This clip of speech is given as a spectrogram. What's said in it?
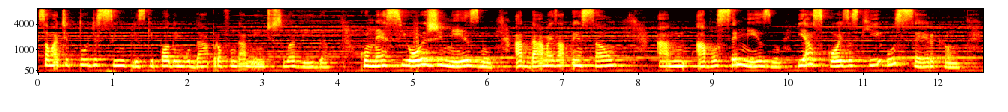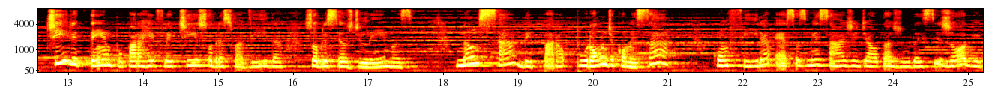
São atitudes simples que podem mudar profundamente sua vida. Comece hoje mesmo a dar mais atenção a, a você mesmo e às coisas que o cercam. Tire tempo para refletir sobre a sua vida, sobre os seus dilemas. Não sabe para por onde começar? Confira essas mensagens de autoajuda e se jogue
